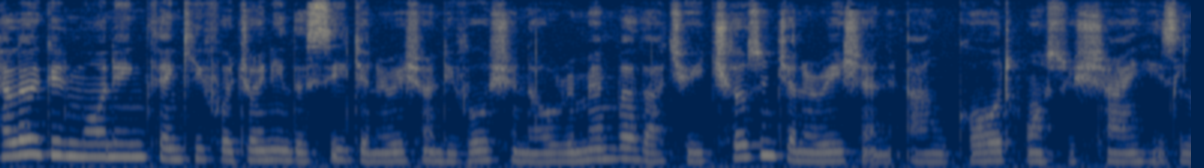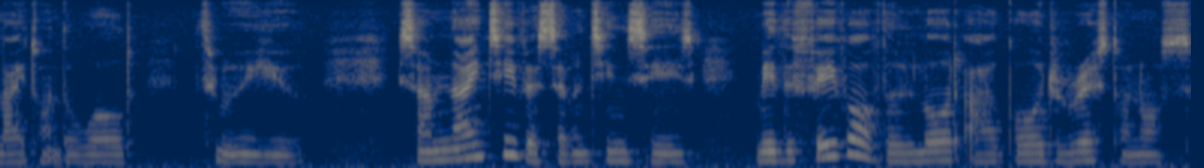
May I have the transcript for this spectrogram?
Hello, good morning. Thank you for joining the Seed Generation devotional. Remember that you're a chosen generation and God wants to shine His light on the world through you. Psalm 90, verse 17 says, May the favor of the Lord our God rest on us.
